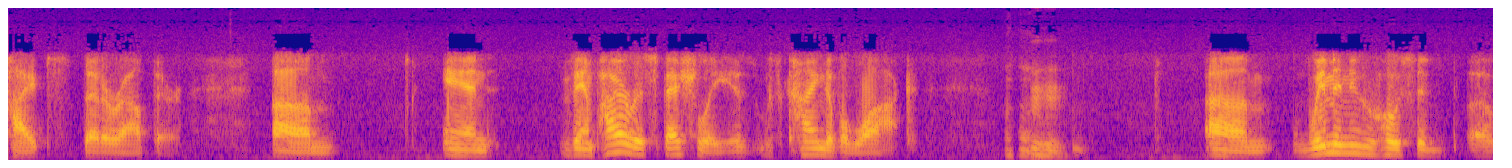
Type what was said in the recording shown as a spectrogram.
types that are out there. Um, and Vampira especially is was kind of a lock. Um, women who hosted uh,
